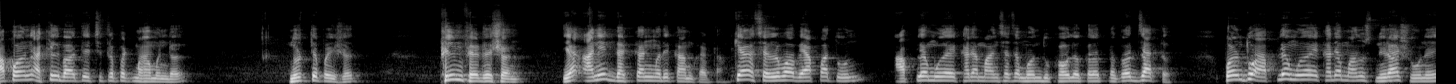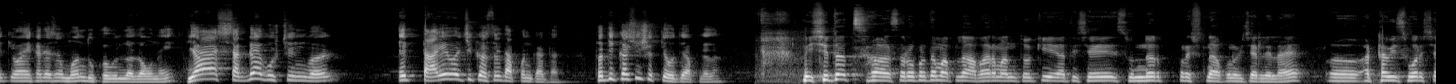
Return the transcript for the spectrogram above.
आपण अखिल भारतीय चित्रपट महामंडळ नृत्य परिषद फिल्म फेडरेशन या अनेक घटकांमध्ये काम करता त्या सर्व व्यापातून आपल्यामुळे एखाद्या माणसाचं मन दुखावलं कळत नकळत जातं. परंतु आपल्यामुळे एखादा माणूस निराश होऊ नये किंवा एखाद्याचं मन दुखवलं जाऊ नये. या सगळ्या गोष्टींवर एक तारेवरची कसरत आपण करतात. तर ती कशी शक्य होते आपल्याला? निश्चितच सर्वप्रथम आपलं आभार मानतो की अतिशय सुंदर प्रश्न आपण विचारलेला आहे. अठ्ठावीस वर्ष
